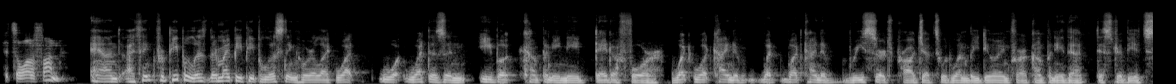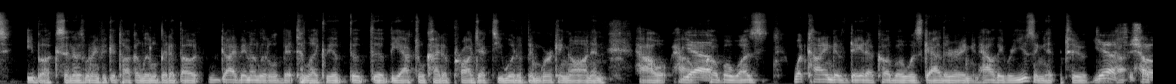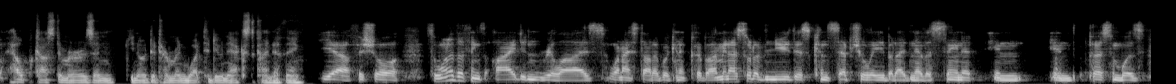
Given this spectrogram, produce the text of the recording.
it's a lot of fun. And I think for people, there might be people listening who are like, "What, what, what does an ebook company need data for? What, what kind of, what, what kind of research projects would one be doing for a company that distributes ebooks?" And I was wondering if you could talk a little bit about, dive in a little bit to like the the, the, the actual kind of projects you would have been working on, and how how yeah. Kobo was, what kind of data Kobo was gathering, and how they were using it to yeah, know, for sure. help, help customers and you know determine what to do next, kind of thing. Yeah, for sure. So one of the things I didn't realize when I started working at Kobo, I mean, I sort of knew this conceptually, but I'd never seen it in in person was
